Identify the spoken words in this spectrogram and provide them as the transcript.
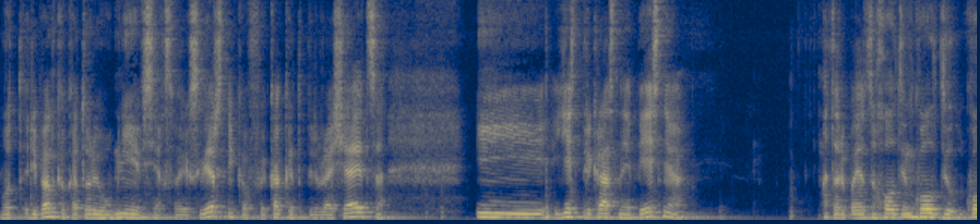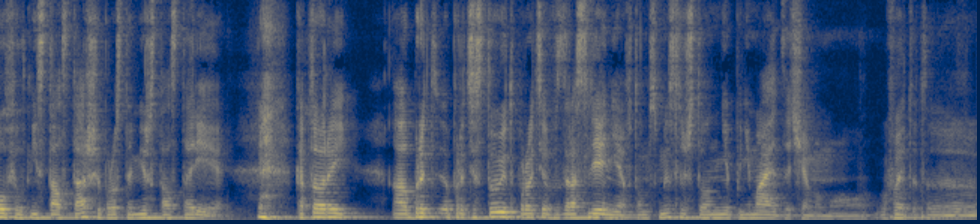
вот ребенка, который умнее всех своих сверстников, и как это превращается. И есть прекрасная песня, которая поется Холдин Колфилд не стал старше, просто мир стал старее, который протестует против взросления, в том смысле, что он не понимает, зачем ему в этот, э,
